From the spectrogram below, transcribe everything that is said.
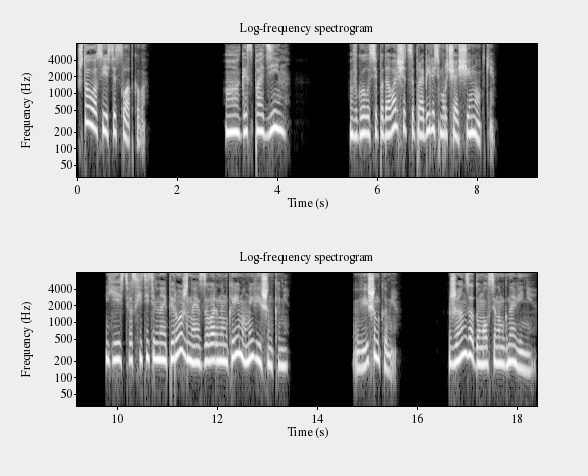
Что у вас есть из сладкого? О, господин. В голосе подавальщицы пробились мурчащие нотки. Есть восхитительное пирожное с заварным кремом и вишенками. Вишенками? Жан задумался на мгновение.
